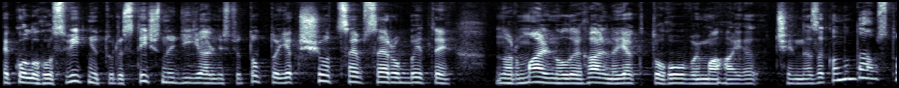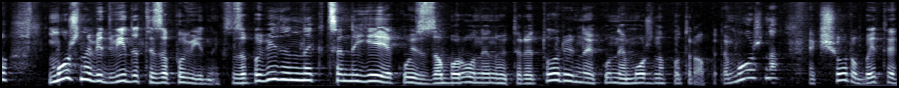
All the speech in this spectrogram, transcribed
еколого-освітньою, туристичною діяльністю. Тобто, якщо це все робити нормально, легально, як того вимагає чинне законодавство, можна відвідати заповідник. Заповідник це не є якоюсь забороненою територією, на яку не можна потрапити. Можна, якщо робити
